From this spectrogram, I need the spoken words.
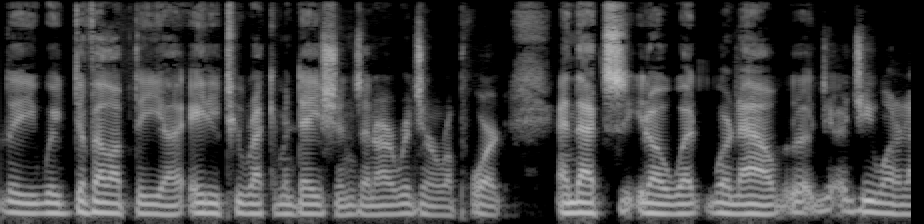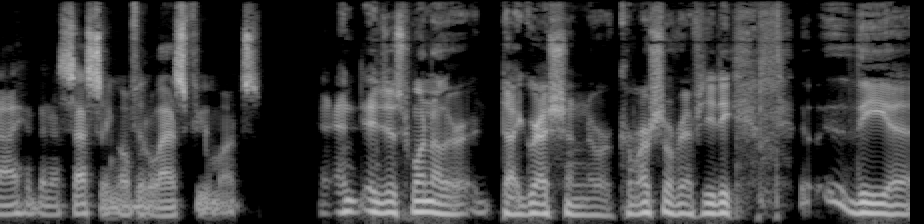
the we developed the uh, 82 recommendations in our original report, and that's you know what we're now uh, Jiwon and I have been assessing over the last few months. And, and, just one other digression or commercial for FDD. The, uh,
